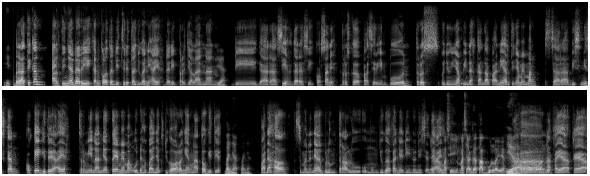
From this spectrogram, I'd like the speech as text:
Itu. Berarti kan artinya dari kan kalau tadi cerita juga nih ayah dari perjalanan Iya. di garasi ya garasi kosan ya terus ke Pasir Impun terus ujungnya pindah ke Antapani artinya memang secara bisnis kan oke gitu ya ayah cerminannya teh memang udah banyak juga orang yang nato gitu ya Banyak, banyak. padahal sebenarnya belum terlalu umum juga kan ya di Indonesia teh Ya, masih masih agak tabu lah ya. Iya. Tatoan nah kayak kayak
